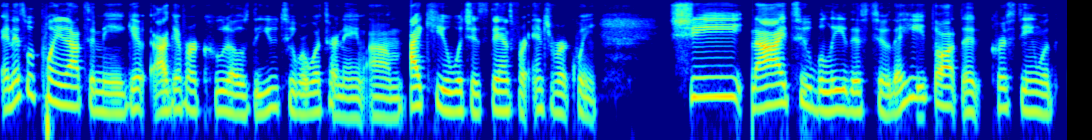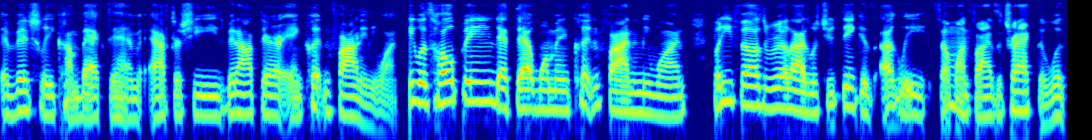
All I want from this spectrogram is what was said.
and this was pointed out to me. Give I'll give her kudos. The YouTuber, what's her name? Um, IQ, which is stands for Introvert Queen. She and I too believe this too, that he thought that Christine would eventually come back to him after she's been out there and couldn't find anyone. He was hoping that that woman couldn't find anyone, but he fails to realize what you think is ugly, someone finds attractive. What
